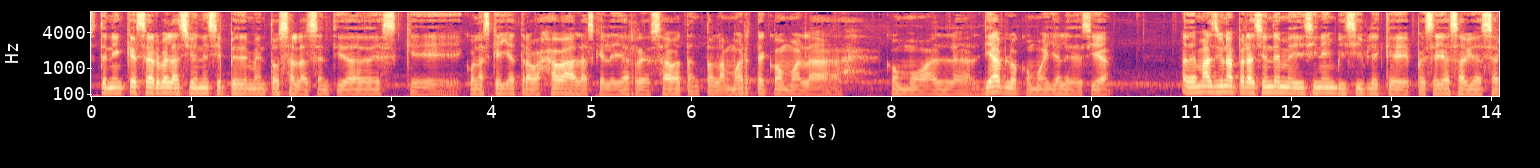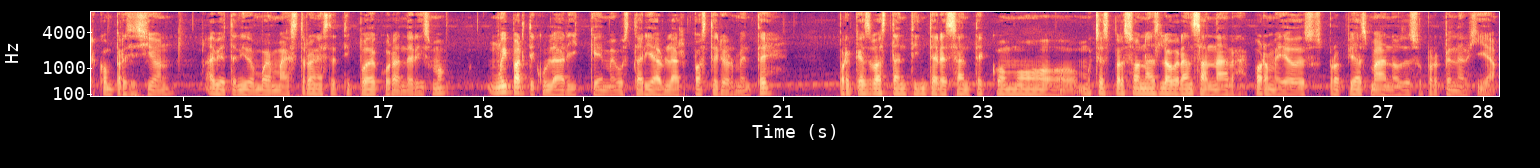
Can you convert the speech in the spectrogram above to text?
se tenían que hacer velaciones y pedimentos a las entidades que, con las que ella trabajaba, a las que ella rezaba tanto a la muerte como, a la, como al diablo, como ella le decía. Además de una operación de medicina invisible que pues ella sabía hacer con precisión, había tenido un buen maestro en este tipo de curanderismo, muy particular y que me gustaría hablar posteriormente, porque es bastante interesante cómo muchas personas logran sanar por medio de sus propias manos, de su propia energía.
